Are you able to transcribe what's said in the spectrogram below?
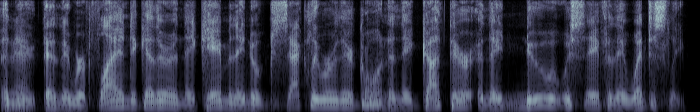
And Yeah. they, then they were flying together and they came and they knew exactly where they're going and they got there and they knew it was safe and they went to sleep.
